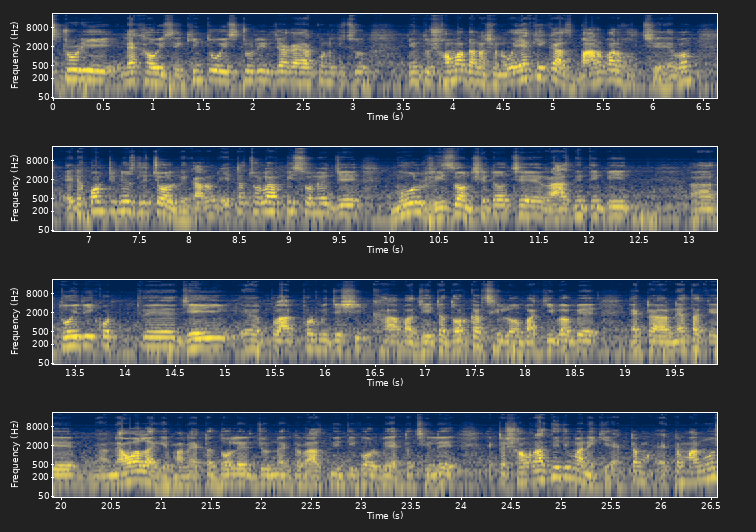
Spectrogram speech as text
স্টোরি লেখা হয়েছে কিন্তু ওই স্টোরির জায়গায় আর কোনো কিছু কিন্তু সমাধান আসে না। ওই একই কাজ বারবার হচ্ছে এবং এটা কন্টিনিউসলি চলবে। কারণ এটা চলার পিছনে যে মূল রিজন সেটা হচ্ছে রাজনীতিবিদ তৈরি করতে যেই প্ল্যাটফর্মে যে শিক্ষা বা যেটা দরকার ছিল বা কীভাবে একটা নেতাকে নেওয়া লাগে মানে একটা দলের জন্য একটা রাজনীতি করবে, একটা ছেলে, একটা রাজনীতি মানে কি? একটা একটা মানুষ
